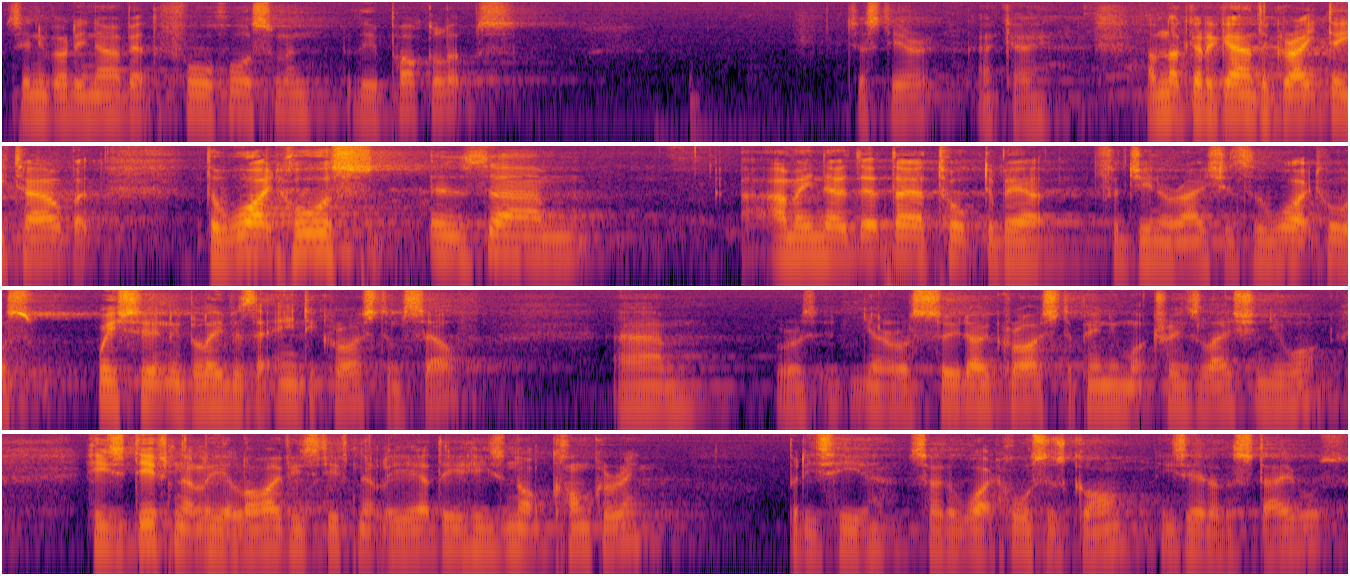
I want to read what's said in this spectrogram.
Does anybody know about the four horsemen of the apocalypse? Just Eric? Okay. I'm not going to go into great detail, but the white horse is, um, I mean, they, they are talked about for generations. The white horse, we certainly believe, is the Antichrist himself, um, or you know, a pseudo Christ, depending what translation you want. He's definitely alive, he's definitely out there. He's not conquering, but he's here. So the white horse is gone, he's out of the stables.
